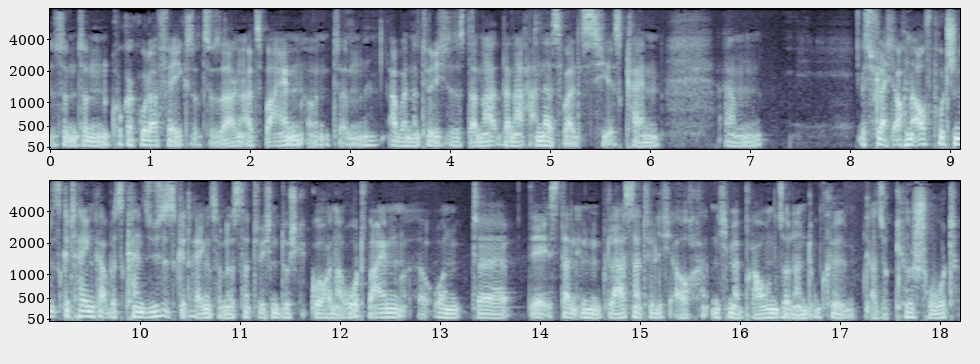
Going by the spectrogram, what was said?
so, so ein Coca-Cola-Fake sozusagen als Wein und ähm, aber natürlich ist es danach, danach anders, weil das hier ist kein ähm, ist vielleicht auch ein aufputschendes Getränk, aber es ist kein süßes Getränk, sondern es ist natürlich ein durchgegorener Rotwein. Und äh, der ist dann im Glas natürlich auch nicht mehr braun, sondern dunkel, also kirschrot,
